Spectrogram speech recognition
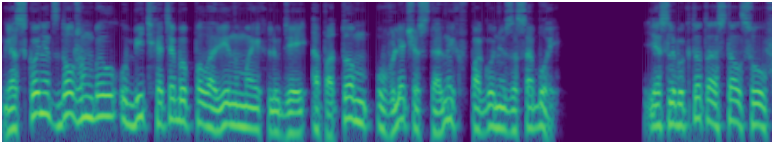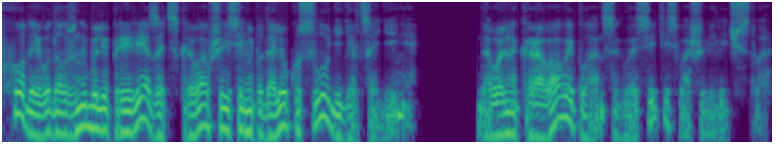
Гасконец должен был убить хотя бы половину моих людей, а потом увлечь остальных в погоню за собой. Если бы кто-то остался у входа, его должны были прирезать скрывавшиеся неподалеку слуги герцогини. Довольно кровавый план, согласитесь, ваше величество.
